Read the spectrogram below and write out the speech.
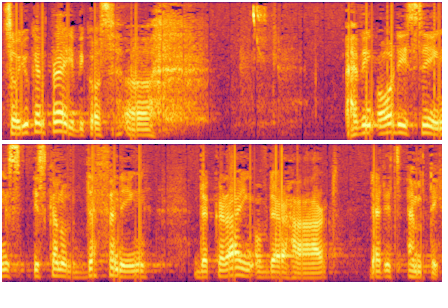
So you can pray because. Uh, having all these things is kind of deafening the crying of their heart that it's empty.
